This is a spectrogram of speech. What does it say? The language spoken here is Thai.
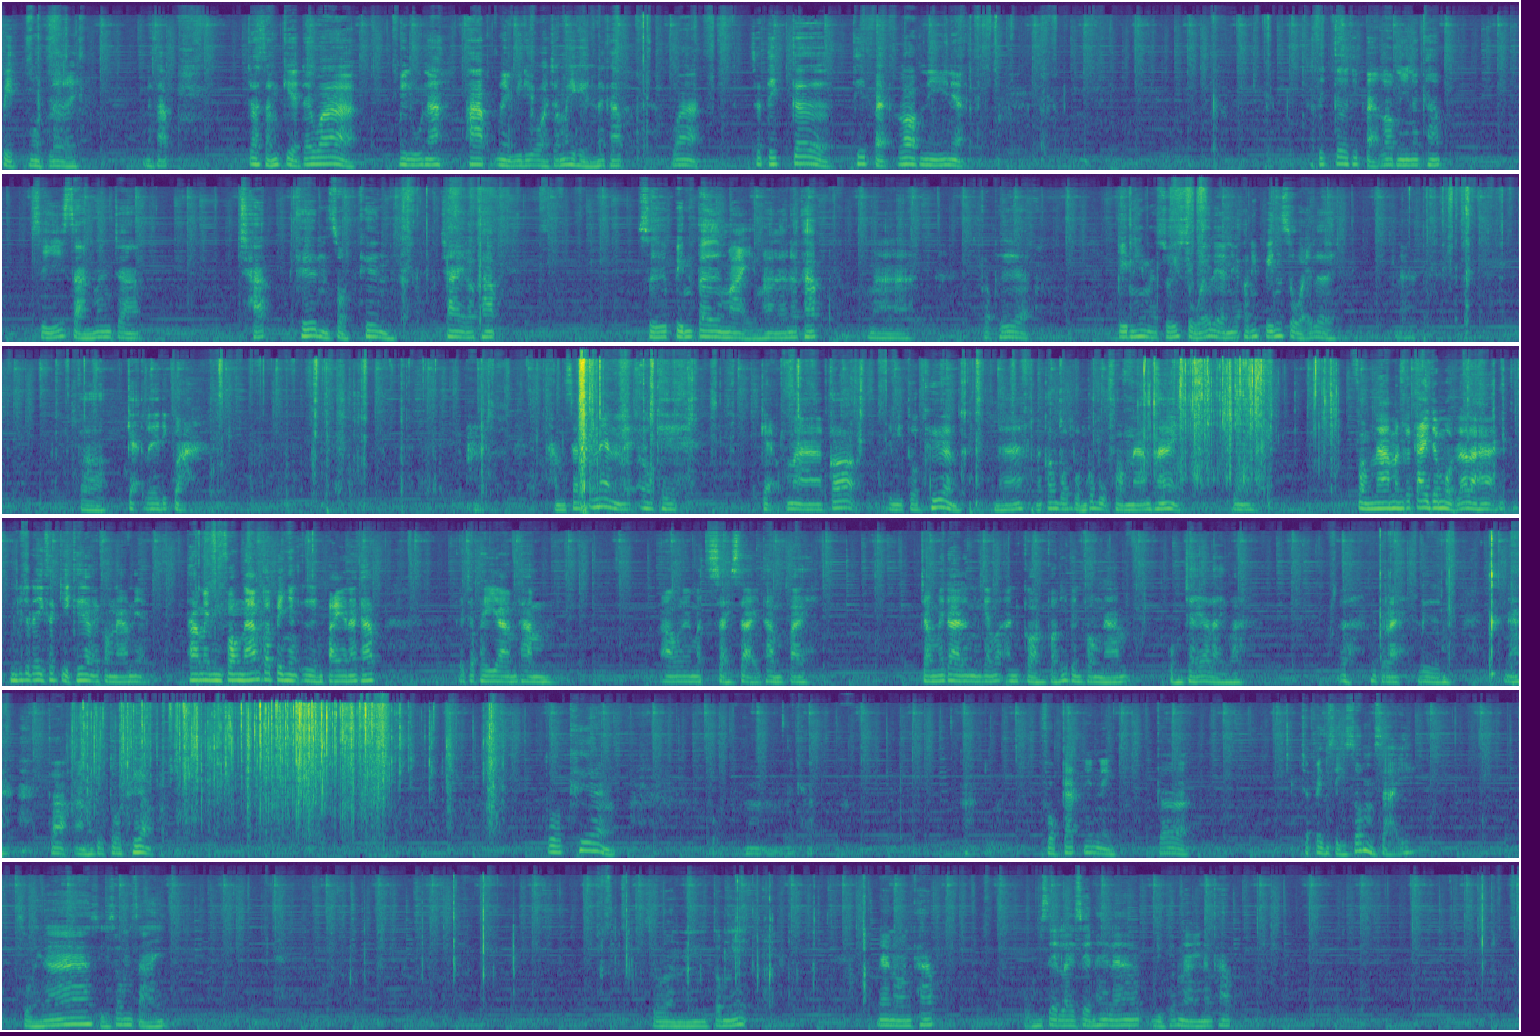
ปิดหมดเลยนะครับ จะสังเกตได้ว่าไม่รู้นะ ภาพในวิดีโออาจจะไม่เห็นนะครับ ว่าสติกเกอร์ที่แปะรอบนี้เนี่ยสติกเกอร์ที่แปะรอบนี้นะครับ สีสันมันจะชัดขึ้นสดขึ้น ใช่แล้วครับ ซื้อปรินเตอร์ใหม่มาแล้วนะครับ มา ก็เพื่อปิ้นให้มันสวยๆเลยอันนี้เขานี่ปิ้นสวยเลยนะก็แกะเลยดีกว่าทำซัแน่นเลยโอเค แกะออกมาก็จะมีตัวเครื่องนะแล้วก็บนผมก็บุกฟองน้ำให้ฟองน้ำมันก็ใกล้จะหมดแล้วล่ะฮะไม่รู้จะได้อีกสักกี่เครื่องไอ้ฟองน้ำเนี่ยถ้าไม่มีฟองน้ำก็เป็นอย่างอื่นไปนะครับ ก็จะพยายามทำเอาอะไรมาใส่ใส่ทำไป จำไม่ได้แล้วเหมือนกันว่าอันก่อนก่อนที่เป็นฟองน้ำผมใช้อะไรวะ เออไม่เป็นไรลืมนะ ก็เอามาดูตัวเครื่อง ตัวเครื่องนะครับโฟกัสนิดหนึ่งก็จะเป็นสีส้มใส สวยนะ สีส้มใส ส่วนตรงนี้ แน่นอนครับ ผมเซ็นลายเซ็นให้แล้วอยู่ข้างในนะครับ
